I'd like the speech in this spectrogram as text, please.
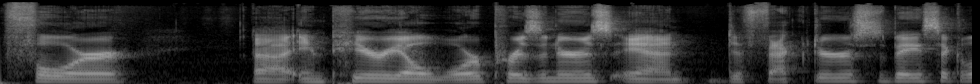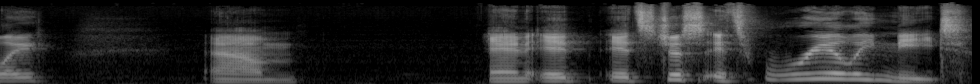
for uh, imperial war prisoners and defectors basically. Um, and it it's just it's really neat.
